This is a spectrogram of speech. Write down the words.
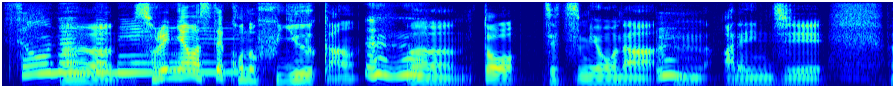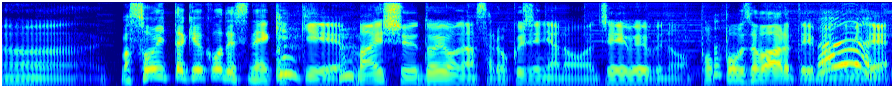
そうなんだね、うん、それに合わせてこの浮遊感、うんうん。うん、と絶妙な、ううんんアレンジ、うん。まあ、そういった曲をですねキッキー、毎週土曜の朝6時にあの JWAVE の「ポップ・オブ・ザ・ワール」という番組で、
